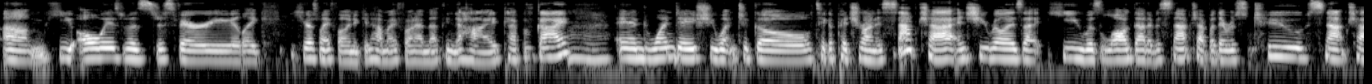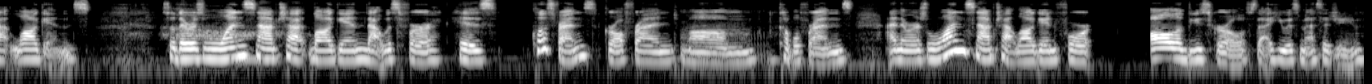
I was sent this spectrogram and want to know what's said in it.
Um he always was just very like here's my phone you can have my phone i have nothing to hide type of guy. Mm-hmm. And one day she went to go take a picture on his snapchat and she realized that he was logged out of his snapchat but there was two snapchat logins. So there was one ah. snapchat login that was for his close friends girlfriend mm-hmm. mom couple friends and there was one snapchat login for all of these girls that he was messaging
